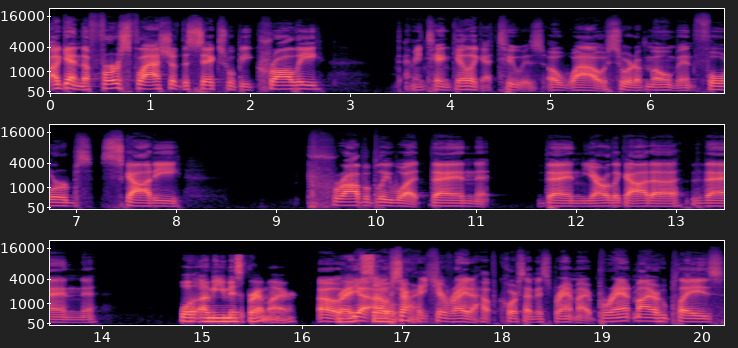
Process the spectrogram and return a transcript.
Again, the first flash of the six will be Crawley. I mean, Tanguilig at two is a wow sort of moment. Forbes, Scotty, probably what then? Then Yarlagadda, then. Well, I mean, you missed Brantmeier. Oh, right? yeah. So, oh, sorry. You're right. Of course, I missed Brantmeier. Brantmeier, who plays,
